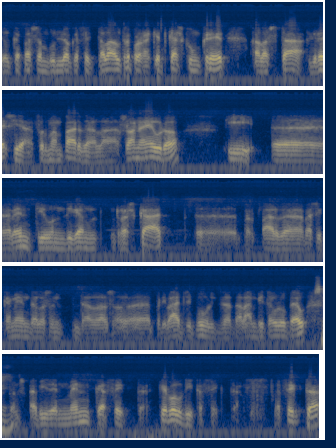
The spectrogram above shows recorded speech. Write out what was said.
i el que passa en un lloc afecta l'altre, però en aquest cas concret, a l'estar Grècia formant part de la zona euro i eh, havent-hi un, diguem, rescat, eh, per part, de, bàsicament, de les, de les eh, privats i públics de, de l'àmbit europeu, sí. doncs evidentment que afecta. Què vol dir que afecta? Afecta,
